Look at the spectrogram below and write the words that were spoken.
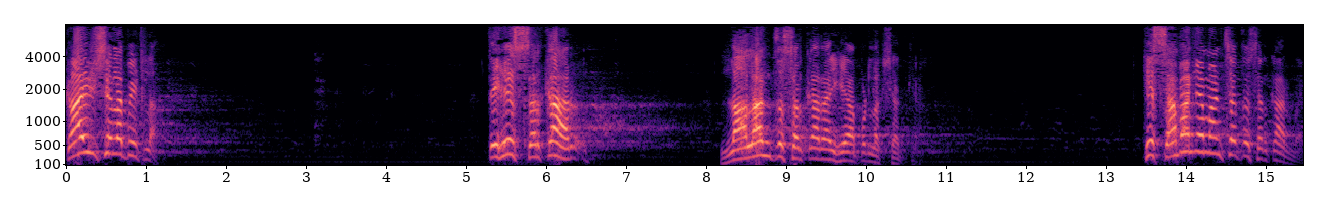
काय ईर्ष्याला पेटला? ते हे सरकार लालांचं सरकार आहे हे आपण लक्षात घ्या. हे सामान्य माणसाचं सरकार नाही.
